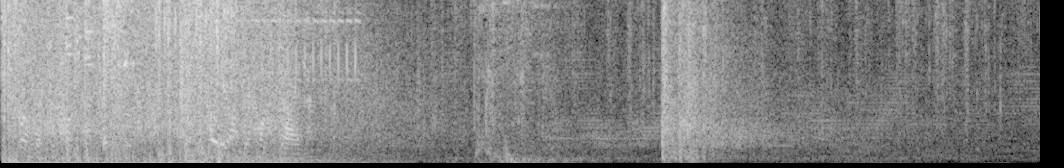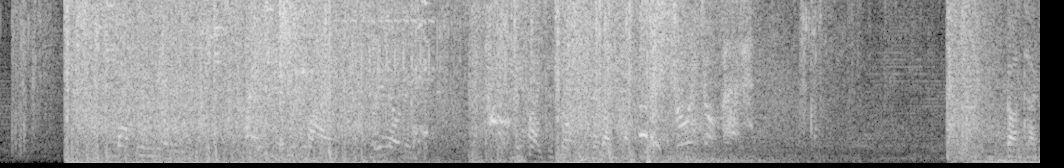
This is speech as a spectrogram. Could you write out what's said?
Contact with hostile. Beyond the hostile. Battling the enemy. I am taking fire. Reloading. The fight is not in the contact. Throwing jump pad. Contact.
